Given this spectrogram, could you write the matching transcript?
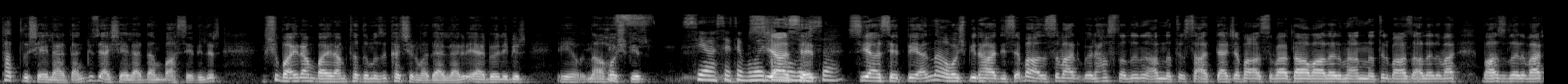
Tatlı şeylerden, güzel şeylerden bahsedilir. Şu bayram bayram tadımızı kaçırma derler. Eğer böyle bir e, nahoş bir siyasete bulaşan siyaset, olursa. Siyaset beyan hoş bir hadise. Bazısı var böyle hastalığını anlatır saatlerce. Bazısı var davalarını anlatır. Bazıları var bazıları var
